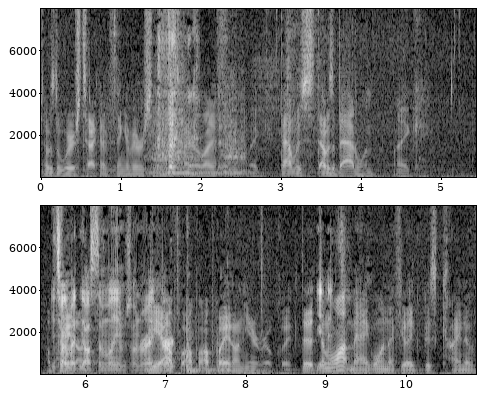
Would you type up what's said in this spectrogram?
that was the worst tech I think I've ever seen in my entire life. Like that was that was a bad one. Like I'll You're talking it about the Austin Williams one, right? Yeah, I'll, I'll, I'll play it on here real quick. The Yeah. the Mawot Mag one I feel like was kind of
